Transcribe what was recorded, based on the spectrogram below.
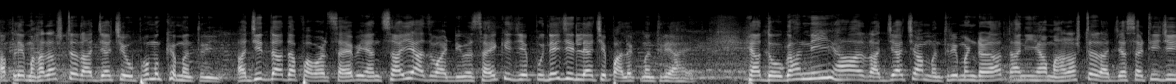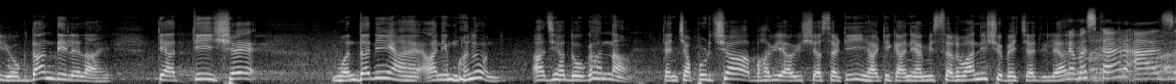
आपले महाराष्ट्र राज्याचे उपमुख्यमंत्री अजितदादा पवारसाहेब यांचाही आज वाढदिवस आहे की जे पुणे जिल्ह्याचे पालकमंत्री आहेत. ह्या दोघांनी ह्या राज्याच्या मंत्रिमंडळात आणि ह्या महाराष्ट्र राज्यासाठी जे योगदान दिलेलं आहे ते अतिशय वंदनीय आहे. आणि म्हणून आज ह्या दोघांना त्यांच्या पुढच्या भावी आयुष्यासाठी ह्या ठिकाणी आम्ही सर्वांनी शुभेच्छा दिल्या. नमस्कार. आज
